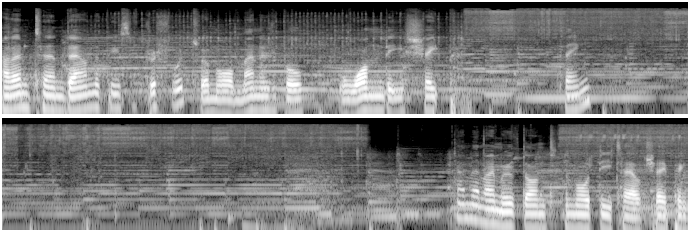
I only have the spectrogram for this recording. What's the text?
I then turned down the piece of driftwood to a more manageable wandy shape thing. And then I moved on to the more detailed shaping.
